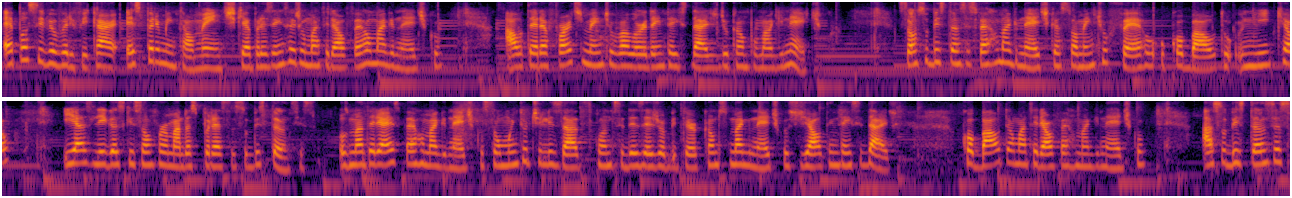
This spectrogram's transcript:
É possível verificar experimentalmente que a presença de um material ferromagnético altera fortemente o valor da intensidade do campo magnético. São substâncias ferromagnéticas somente o ferro, o cobalto, o níquel e as ligas que são formadas por essas substâncias. Os materiais ferromagnéticos são muito utilizados quando se deseja obter campos magnéticos de alta intensidade. Cobalto é um material ferromagnético. As substâncias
